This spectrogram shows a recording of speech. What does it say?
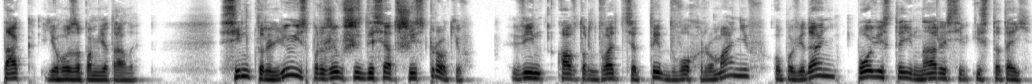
Так його запам'ятали. Сінклер Льюіс прожив 66 років. Він автор 22 романів, оповідань, повістей, нарисів і статей.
